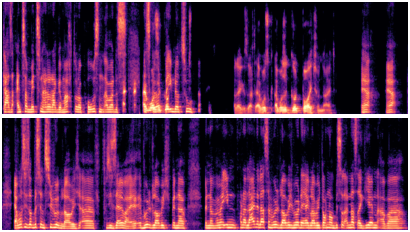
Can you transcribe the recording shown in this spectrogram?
Klar, so ein, zwei Metzen hat er da gemacht oder Posen, aber das, das gehört bei ihm dazu. Hat er gesagt, I was, I was a good boy tonight. Ja, ja. Er muss sich so ein bisschen zügeln, glaube ich, äh, für sich selber. Er, er würde, glaube ich, wenn er, wenn er, wenn man ihn von alleine lassen würde, glaube ich, würde er, glaube ich, doch noch ein bisschen anders agieren, aber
